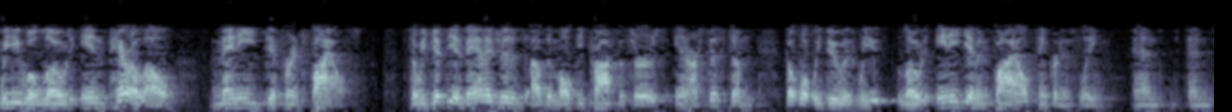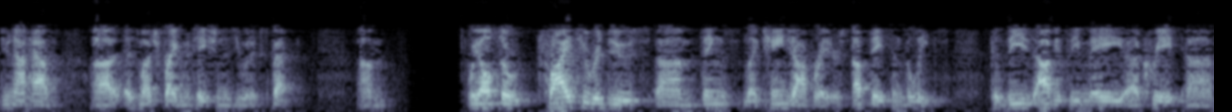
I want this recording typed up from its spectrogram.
we will load in parallel many different files. So we get the advantages of the multiprocessors in our system, but what we do is we load any given file synchronously and, and do not have uh, as much fragmentation as you would expect. Um, we also try to reduce um, things like change operators, updates and deletes, because these obviously may uh, create uh,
